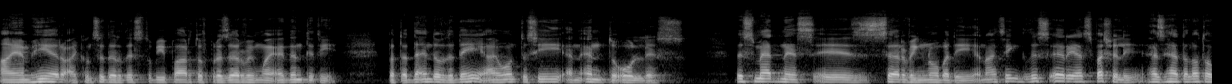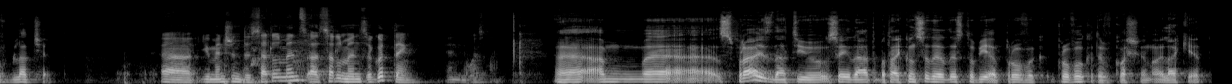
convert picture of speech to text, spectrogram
I am here. I consider this to be part of preserving my identity. But at the end of the day, I want to see an end to all this. This madness is serving nobody, and I think this area especially has had a lot of bloodshed. Uh, you mentioned the settlements. Are settlements a good thing in the West Bank? Uh, I'm uh, surprised that you say that, but I consider this to be a provoc- provocative question. I like it.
